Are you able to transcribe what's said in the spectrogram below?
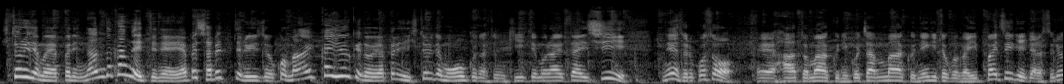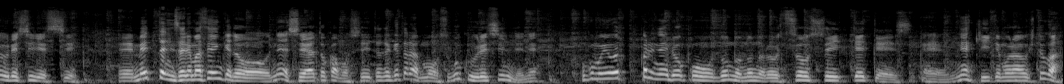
一人でもやっぱりなんだかんだ言ってねやっぱり喋ってる以上これ毎回言うけどやっぱり一人でも多くの人に聞いてもらいたいしねそれこそ、えー、ハートマークニコちゃんマークネギとかがいっぱいついていたらそれは嬉しいですし、えー、めったにされませんけどねシェアとかもしていただけたらもうすごく嬉しいんでね僕もやっぱりねこうどんどんどんどん露出をしていってって、えー、ね聞いてもらう人が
